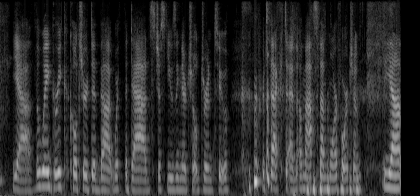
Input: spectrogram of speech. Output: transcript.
yeah the way greek culture did that with the dads just using their children to protect and amass them more fortune yeah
